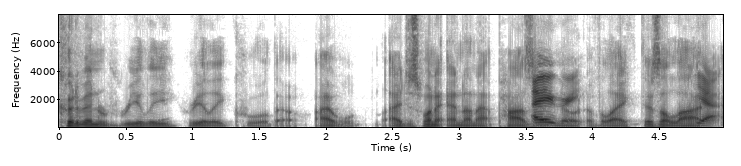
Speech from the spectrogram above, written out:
could have been really really cool though i will i just want to end on that positive note of like there's a lot yeah,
